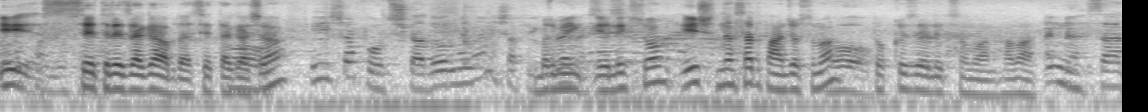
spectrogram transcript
и 1500 сетрезага буда сетагаша иша фортишкадор меман иша so'm ish nusad panjoh so'm a О. to'qqiz yuz ellik so'mon hamma 900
